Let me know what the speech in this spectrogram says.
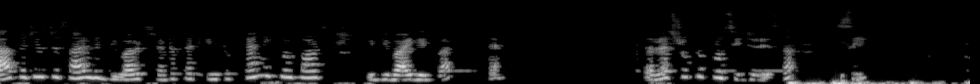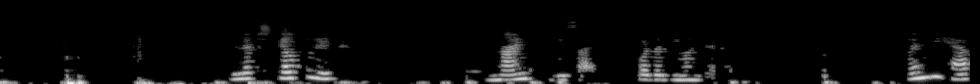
as it is it divides data set into 10 equal parts we divide it by 10 the rest of the procedure is the same. Let's calculate ninth decile for the given data. When we have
